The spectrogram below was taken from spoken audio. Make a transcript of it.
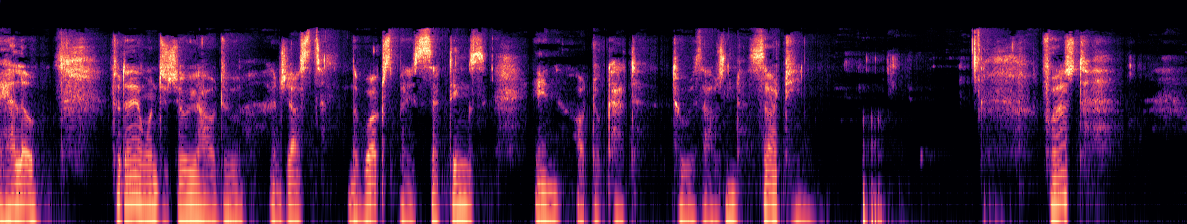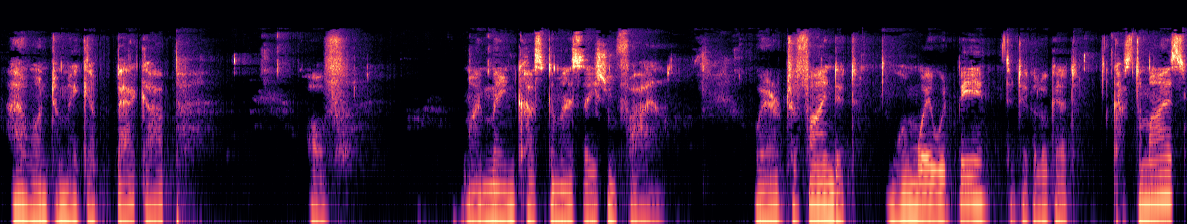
hello. Today I want to show you how to adjust the workspace settings in AutoCAD 2013. First, I want to make a backup of my main customization file. Where to find it? One way would be to take a look at Customize,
